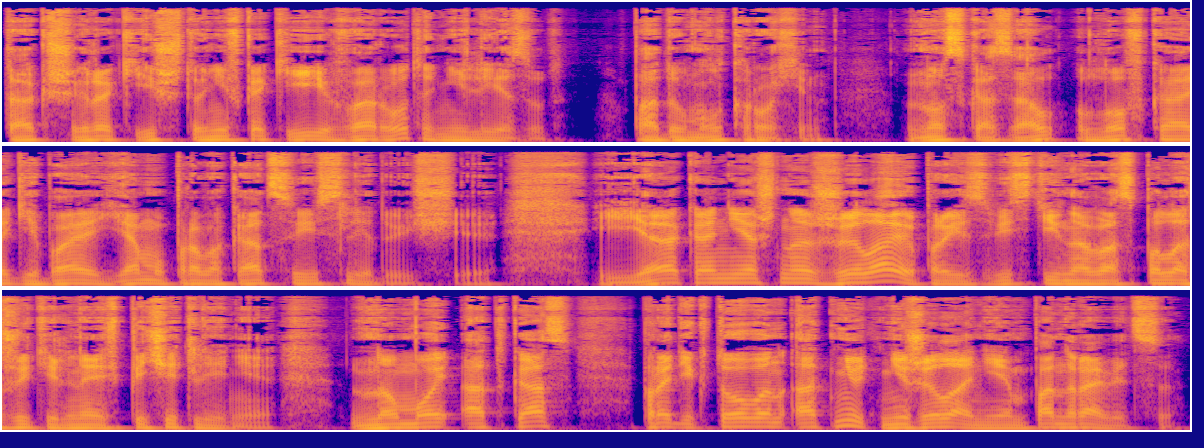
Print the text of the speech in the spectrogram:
«Так широки, что ни в какие ворота не лезут», — подумал Крохин но сказал, ловко огибая яму провокации, следующее. «Я, конечно, желаю произвести на вас положительное впечатление, но мой отказ продиктован отнюдь нежеланием понравиться.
